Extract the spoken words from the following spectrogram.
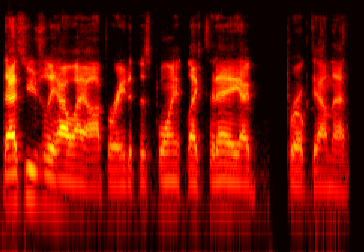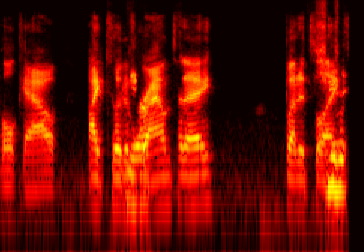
That's usually how I operate at this point. Like today, I broke down that whole cow. I could have Yeah. ground today, but it's like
